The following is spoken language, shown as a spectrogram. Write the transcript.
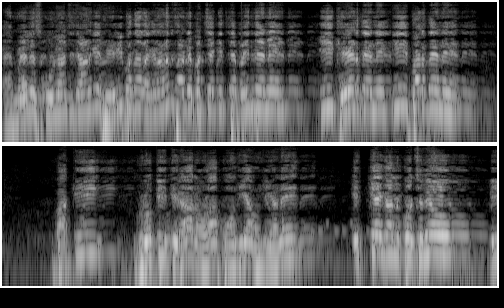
ਐਮਐਲਏ ਸਕੂਲਾਂ 'ਚ ਜਾਣਗੇ, ਫੇਰ ਹੀ ਪਤਾ ਲੱਗਣਾ ਨਾ ਵੀ ਸਾਡੇ ਬੱਚੇ ਕਿੱਥੇ ਬਹਿੰਦੇ ਨੇ, ਕੀ ਖੇਡਦੇ ਨੇ, ਕੀ ਪੜ੍ਹਦੇ ਨੇ। ਬਾਕੀ ਵਿਰੋਧੀ ਧਿਰਾਂ ਰੌਲਾ ਪਾਉਂਦੀਆਂ ਹੁੰਦੀਆਂ ਨੇ। ਇੱਕੇ ਗੱਲ ਪੁੱਛ ਲਿਓ ਵੀ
